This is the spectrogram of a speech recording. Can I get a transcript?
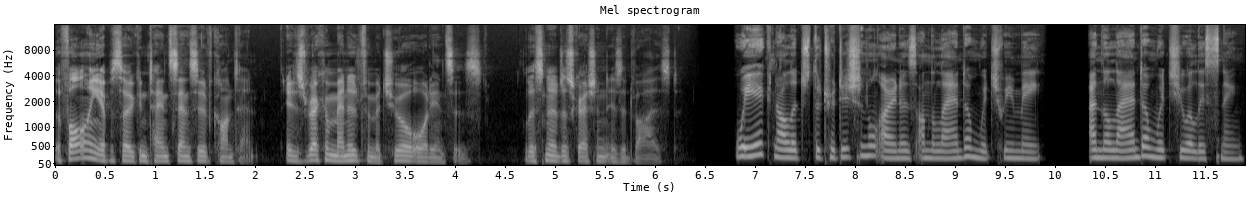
The following episode contains sensitive content. It is recommended for mature audiences. Listener discretion is advised. We acknowledge the traditional owners on the land on which we meet and the land on which you are listening.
